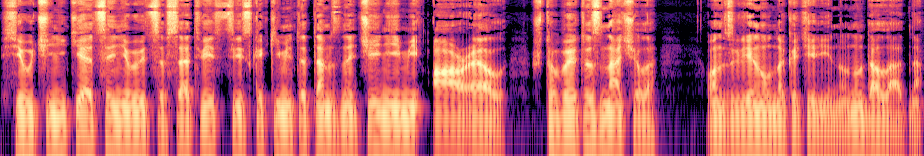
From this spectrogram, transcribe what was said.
Все ученики оцениваются в соответствии с какими-то там значениями RL. Что бы это значило? Он взглянул на Катерину. Ну да ладно.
